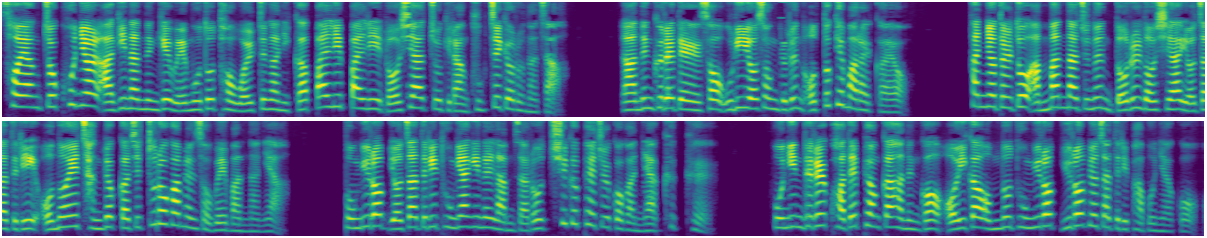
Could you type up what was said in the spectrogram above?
서양 쪽 혼혈 아기 낳는 게 외모도 더 월등하니까 빨리빨리 러시아 쪽이랑 국제 결혼하자. 라는 글에 대해서 우리 여성들은 어떻게 말할까요? 한여들도 안 만나주는 너를 러시아 여자들이 언어의 장벽까지 뚫어가면서 왜 만나냐? 동유럽 여자들이 동양인을 남자로 취급해줄 것 같냐? 크크. 본인들을 과대평가하는 거 어이가 없노 동유럽 유럽 여자들이 바보냐고.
